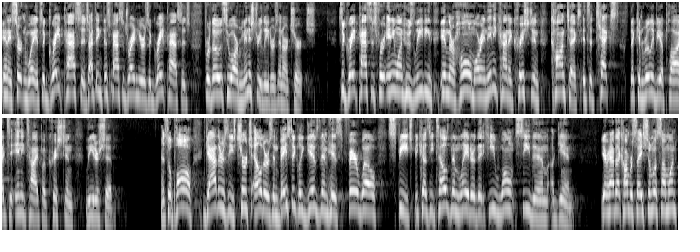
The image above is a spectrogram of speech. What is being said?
in a certain way. It's a great passage. I think this passage right here is a great passage for those who are ministry leaders in our church. It's a great passage for anyone who's leading in their home or in any kind of Christian context. It's a text that can really be applied to any type of Christian leadership. And so Paul gathers these church elders and basically gives them his farewell speech because he tells them later that he won't see them again. You ever have that conversation with someone?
